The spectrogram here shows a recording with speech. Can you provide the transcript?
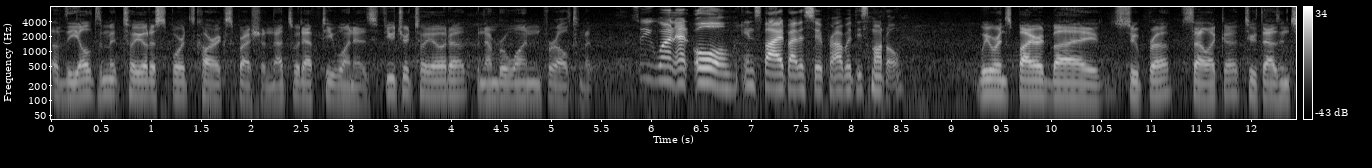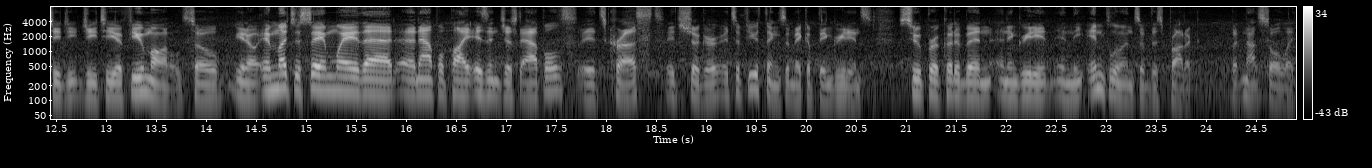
of the ultimate Toyota sports car expression. That's what FT1 is. Future Toyota, the number one for ultimate. So you weren't at all inspired by the Supra with this model? We were inspired by Supra, Celica, 2000 GT, a few models. So, you know, in much the same way that an apple pie isn't just apples, it's crust, it's sugar, it's a few things that make up the ingredients. Supra could have been an ingredient in the influence of this product, but not solely.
